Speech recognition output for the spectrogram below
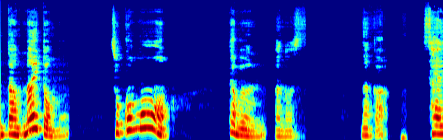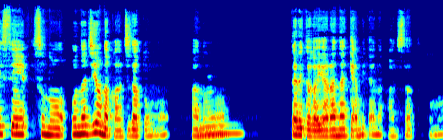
った、ないと思う。そこも、多分、あの、なんか、再生、その、同じような感じだと思う。あの、誰かがやらなきゃみたいな感じだったと思う。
